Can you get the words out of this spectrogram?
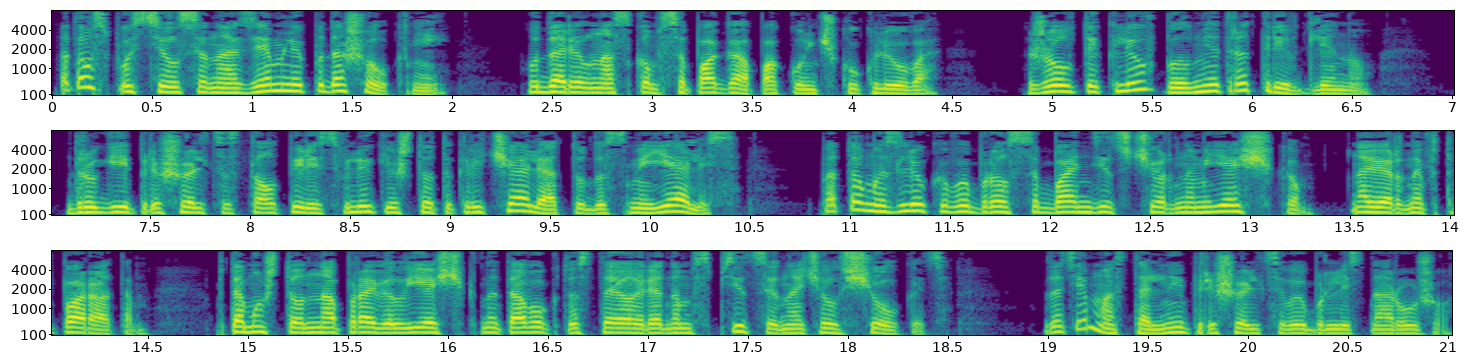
Потом спустился на землю и подошел к ней. Ударил носком сапога по кончику клюва. Желтый клюв был метра три в длину. Другие пришельцы столпились в люке, что-то кричали, оттуда смеялись. Потом из люка выбрался бандит с черным ящиком, наверное, фотоаппаратом — потому что он направил ящик на того, кто стоял рядом с птицей, и начал щелкать. Затем остальные пришельцы выбрались наружу.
